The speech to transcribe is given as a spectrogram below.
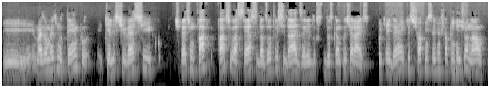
e mas ao mesmo tempo que ele estivesse tivesse um fácil acesso das outras cidades ali dos, dos Campos Gerais, porque a ideia é que esse shopping seja um shopping regional,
